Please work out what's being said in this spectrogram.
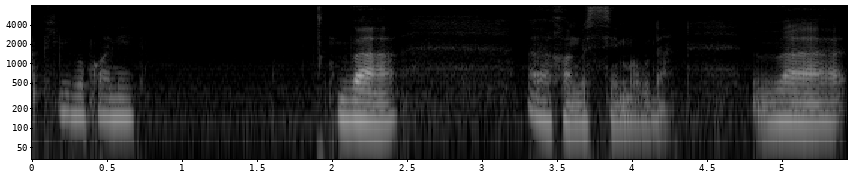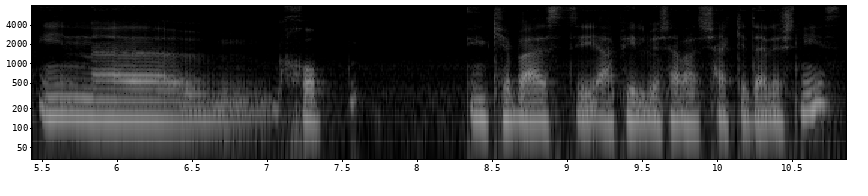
اپیل بکنید. و خانم سیما بودن. و این خب این که باستی اپیل بشه و شکی درش نیست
